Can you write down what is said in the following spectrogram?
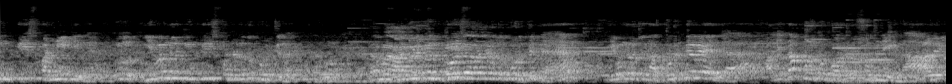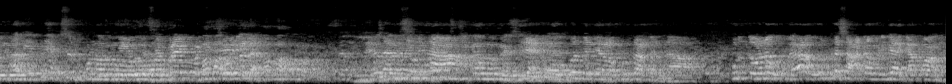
இன்க்ரீஸ் பண்ணிட்டீங்க இவங்களுக்கு இன்க்ரீஸ் பண்றது கொடுக்கல கொடுத்துட்டேன் இவங்களுக்கு நான் கொடுக்கவே இல்லை அதுதான் கொடுக்க போறேன்னு சொன்னீங்கன்னா அது எப்படி அக்செப்ட் பண்ணுவாங்க separate பண்ணி பேசுறேன் ஒப்பந்தம் யாரை கொடுத்தாங்கன்னா கொடுத்த உடனே வேலை ஒர்க்கர்ஸ் ஆட்டோமேட்டிக்காக கேட்பாங்க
